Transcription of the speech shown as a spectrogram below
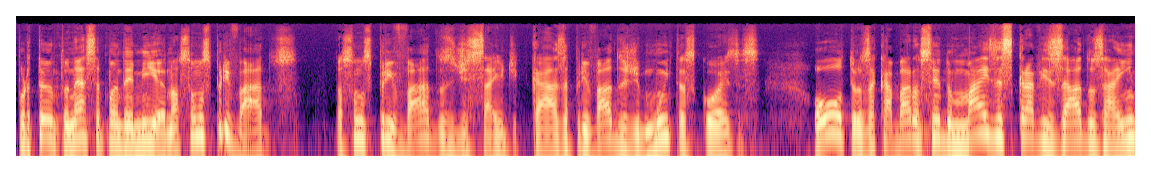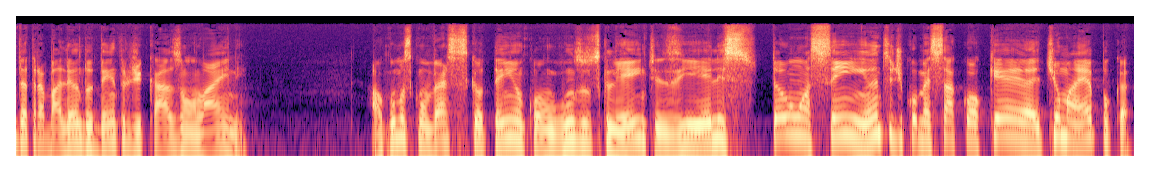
Portanto, nessa pandemia, nós somos privados. Nós somos privados de sair de casa, privados de muitas coisas. Outros acabaram sendo mais escravizados ainda trabalhando dentro de casa online. Algumas conversas que eu tenho com alguns dos clientes e eles estão assim, antes de começar qualquer. Tinha uma época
